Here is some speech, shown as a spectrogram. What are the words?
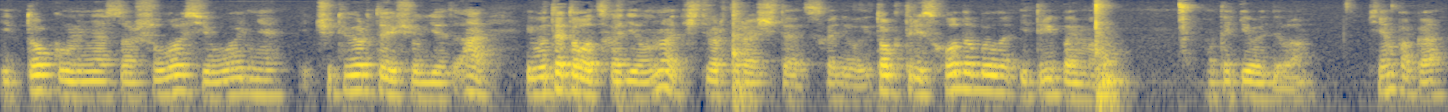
Итог у меня сошло сегодня. Четвертое еще где-то. А, и вот это вот сходило. Ну, это четвертый раз считается сходило. Итог три схода было и три поймал. Вот такие вот дела. Всем пока.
